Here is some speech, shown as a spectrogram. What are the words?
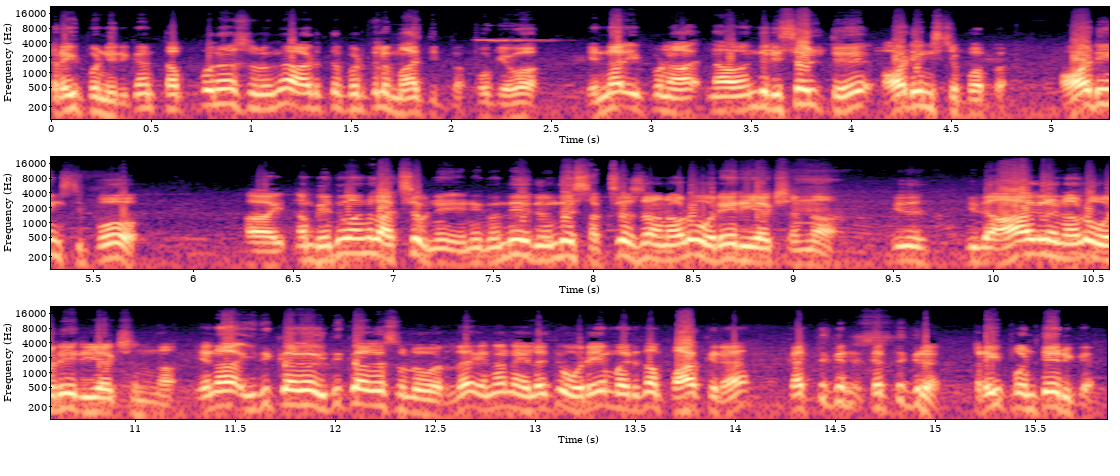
ட்ரை பண்ணியிருக்கேன். தப்புனா சொல்லுங்க அடுத்த படத்தில் மாற்றிப்பேன் ஓகேவா என்னால் இப்போ நான் நான் வந்து ரிசல்ட்டு ஆடியன்ஸ்ட்டு பார்ப்பேன். ஆடியன்ஸ் இப்போ நம்ம எது வந்தாலும் அக்செப்ட் எனக்கு வந்து இது வந்து சக்ஸஸ் ஆனாலும் ஒரே ரியாக்ஷன் தான். இது இது ஆகலைனாலும் ஒரே ரியாக்ஷன் தான். ஏன்னா இதுக்காக இதுக்காக சொல்ல வரல. ஏன்னா நான் எல்லாத்தையும் ஒரே மாதிரி தான் பாக்குறேன் கத்துக்க கத்துக்கிறேன். ட்ரை பண்ணிட்டே இருக்கேன்.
